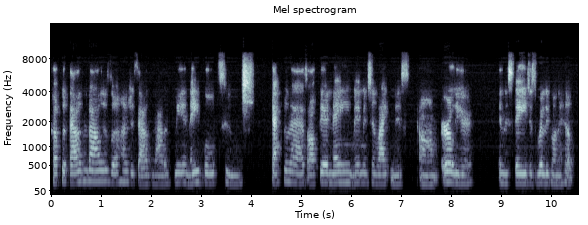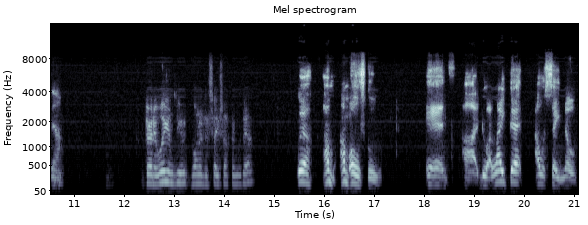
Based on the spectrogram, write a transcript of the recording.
couple of thousand dollars or a hundred thousand dollars, being able to capitalize off their name, image, and likeness um, earlier in the stage is really going to help them. Attorney Williams, you wanted to say something with that? Well, I'm I'm old school, and uh, do I like that? I would say no,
